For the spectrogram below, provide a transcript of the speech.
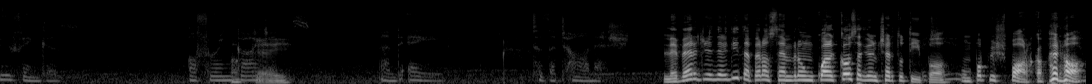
two fingers, offering okay. and aid to the tarnished. Le vergini delle dita però sembrano un qualcosa di un certo tipo, un po' più sporco però.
